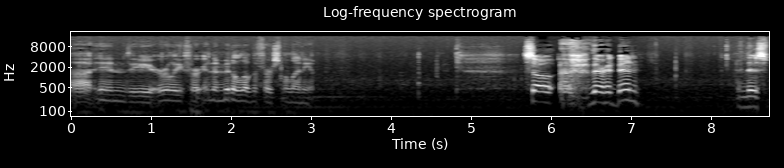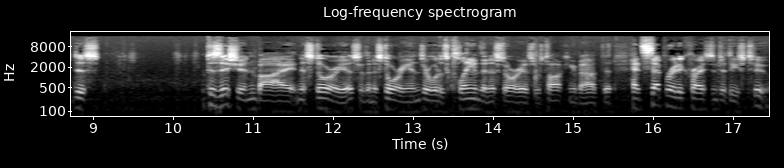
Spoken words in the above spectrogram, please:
uh, in the early, for, in the middle of the first millennium. So there had been this this position by Nestorius or the Nestorians or what is claimed that Nestorius was talking about that had separated Christ into these two.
